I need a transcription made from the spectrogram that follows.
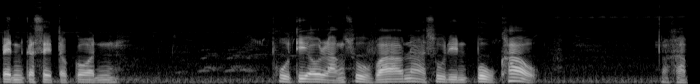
เป็นเกษตรกร ผู้ที่เอาหลังสู้ฟ้าเอาหน้าสู้ดินปลูกข้าวนะครับ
